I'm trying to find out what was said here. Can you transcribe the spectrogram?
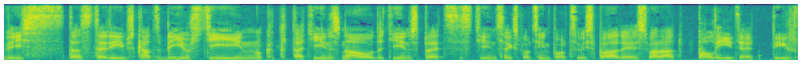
viss tas cerības, kāds bija uz Ķīnu, nu, ka tā Ķīnas nauda, Ķīnas preces, Ķīnas eksports, imports un vispārējais varētu palīdzēt. Ir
